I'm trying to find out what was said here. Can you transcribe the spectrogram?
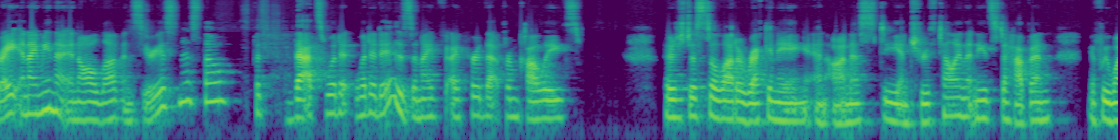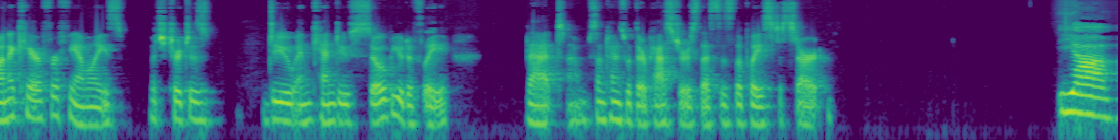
right? And I mean that in all love and seriousness, though. But that's what it what it is, and I've I've heard that from colleagues. There's just a lot of reckoning and honesty and truth telling that needs to happen if we want to care for families, which churches do and can do so beautifully. That um, sometimes with their pastors, this is the place to start. Yeah.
